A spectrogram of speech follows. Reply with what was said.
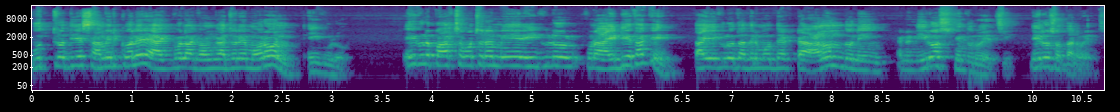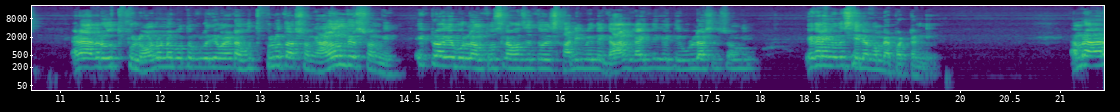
পুত্র দিয়ে স্বামীর কোলে এক গোলা গঙ্গা জলে মরণ, এইগুলো। এইগুলো পাঁচ, ছ বছরের মেয়ের এইগুলোর কোনো আইডিয়া থাকে? তাই এগুলো তাদের মধ্যে একটা আনন্দ নেই, একটা নিরস কিন্তু রয়েছে, নিরসতা রয়েছে। এটা তাদের উৎফুল্ল, অন্যান্য ব্রতগুলো যেমন একটা উৎফুল্লতার সঙ্গে, আনন্দের সঙ্গে। একটু আগে বললাম তোসলা মাসে তো শাড়ি বেঁধে গান গাইতে গাইতে উল্লাসের সঙ্গে। এখানে কিন্তু সেই রকম ব্যাপারটা নেই। আমরা আর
